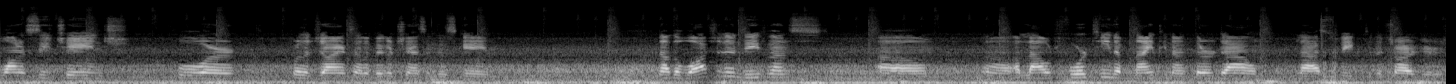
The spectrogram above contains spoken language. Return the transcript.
want to see change for for the Giants to have a bigger chance in this game. Now the Washington defense um, uh, allowed 14 of 19 on third down last week to the Chargers.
